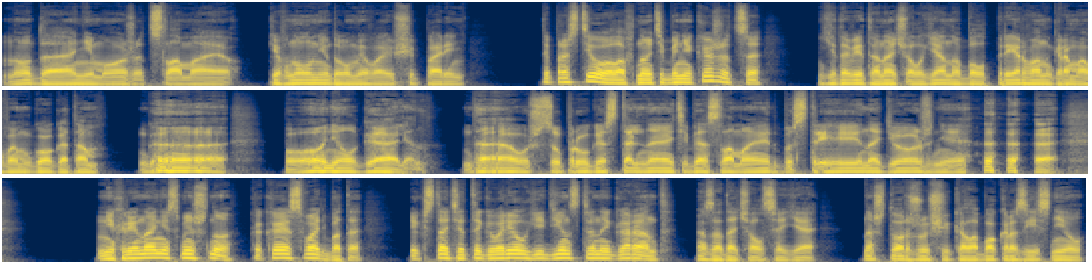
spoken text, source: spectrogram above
«Ну да, не может, сломаю», — кивнул недоумевающий парень. «Ты прости, Олаф, но тебе не кажется...» Ядовито начал я, но был прерван громовым гоготом. «Га, понял, Галин. Да уж, супруга стальная тебя сломает быстрее и надежнее. Ха-ха-ха». «Ни хрена не смешно. Какая свадьба-то? «И, кстати, ты говорил, единственный гарант», — озадачился я, на что ржущий колобок разъяснил.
